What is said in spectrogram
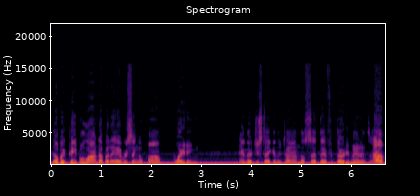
there'll be people lined up at every single pump waiting and they're just taking their time. They'll sit there for 30 minutes. I've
